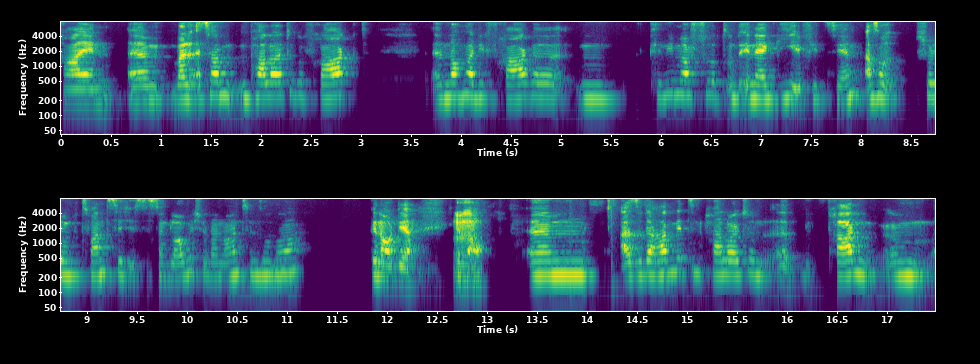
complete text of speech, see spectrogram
rein. Ähm, weil es haben ein paar Leute gefragt, äh, nochmal die Frage, hm, Klimaschutz und Energieeffizienz. Also, Entschuldigung, 20 ist es dann, glaube ich, oder 19 sogar. Genau, der, genau. Mhm. Ähm, also da haben jetzt ein paar Leute äh, Fragen, ähm,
